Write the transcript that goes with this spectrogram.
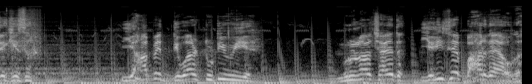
देखिए सर, यहाँ पे दीवार टूटी हुई है। मृणाल शायद यहीं से बाहर गया होगा।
